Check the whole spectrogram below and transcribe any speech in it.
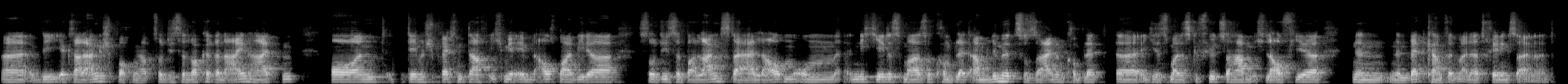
äh, wie ihr gerade angesprochen habt, so diese lockeren Einheiten. Und dementsprechend darf ich mir eben auch mal wieder so diese Balance da erlauben, um nicht jedes Mal so komplett am Limit zu sein und komplett äh, jedes Mal das Gefühl zu haben, ich laufe hier einen, einen Wettkampf in meiner Trainingseinheit.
